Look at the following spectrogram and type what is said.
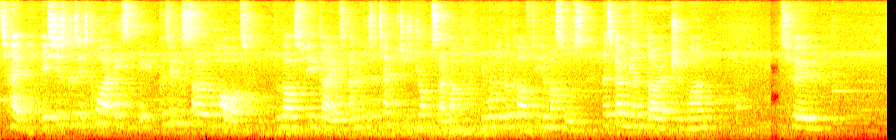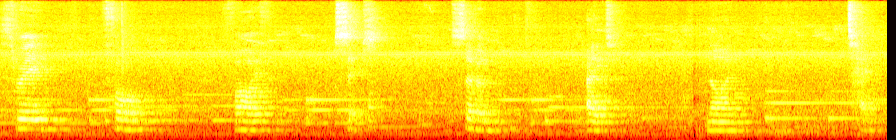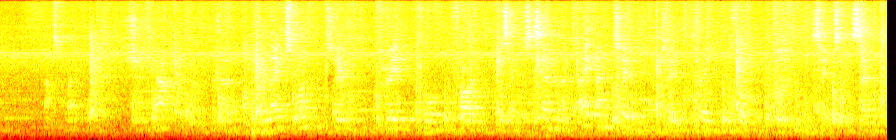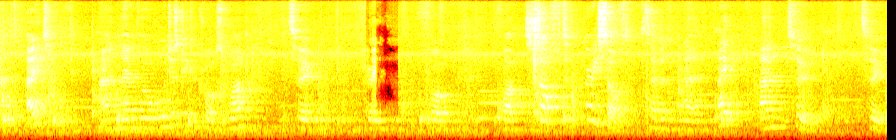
ten. It's just because it's quite, it's because it, was so hot the last few days, and because the temperature's dropped so much, you want to look after your muscles. Let's go in the other direction. One, two, three, four, five, six, seven, eight, nine, ten. That's great. Shake out. The legs, one, two, three, four, five, six, seven, and eight, and two, two, three, four, six, seven, and eight. And then we'll, we'll just kick across. One, two, three, four, five. Soft, very soft. Seven and eight, and two, two,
